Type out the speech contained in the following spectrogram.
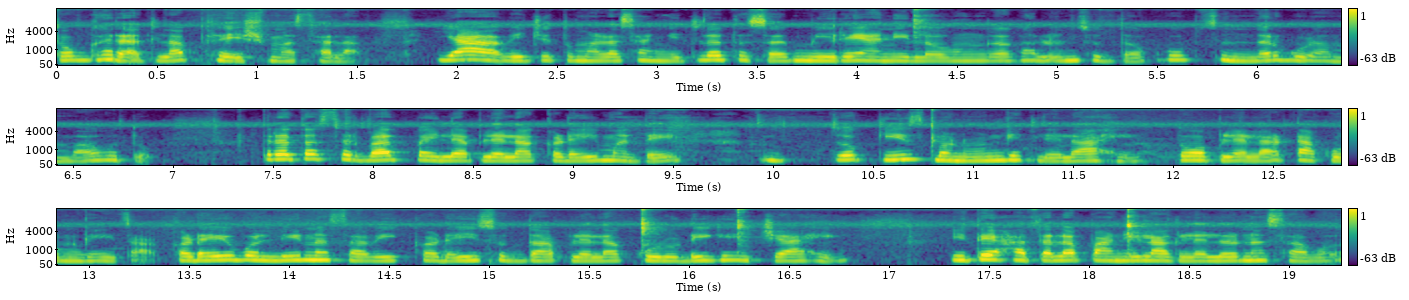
तो घरातला फ्रेश मसाला. याऐवजी तुम्हाला सांगितलं तसं मिरे आणि लवंग घालूनसुद्धा खूप सुंदर गुळांबा होतो. तर आता सर्वात पहिले आपल्याला कढईमध्ये जो कीस बनवून घेतलेला आहे तो आपल्याला टाकून घ्यायचा. कढई वल्ली नसावी कढईसुद्धा आपल्याला कोरडी घ्यायची आहे. इथे हाताला पाणी लागलेलं नसावं.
